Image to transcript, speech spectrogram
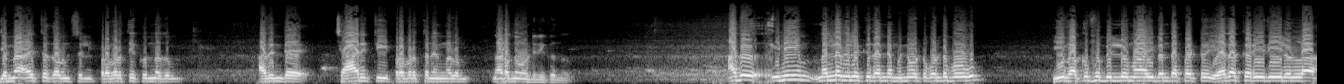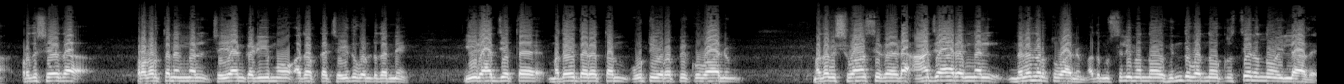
ജമാഅത്ത് കൗൺസിൽ പ്രവർത്തിക്കുന്നതും അതിന്റെ ചാരിറ്റി പ്രവർത്തനങ്ങളും നടന്നുകൊണ്ടിരിക്കുന്നത്. അത് ഇനിയും നല്ല നിലയ്ക്ക് തന്നെ മുന്നോട്ട് കൊണ്ടുപോകും. ഈ വഖഫ് ബില്ലുമായി ബന്ധപ്പെട്ട് ഏതൊക്കെ രീതിയിലുള്ള പ്രതിഷേധ പ്രവർത്തനങ്ങൾ ചെയ്യാൻ കഴിയുമോ അതൊക്കെ ചെയ്തുകൊണ്ട് തന്നെ ഈ രാജ്യത്തെ മതേതരത്വം ഊട്ടിയുറപ്പിക്കുവാനും മതവിശ്വാസികളുടെ ആചാരങ്ങൾ നിലനിർത്തുവാനും അത് മുസ്ലിമെന്നോ ഹിന്ദുവെന്നോ ക്രിസ്ത്യനെന്നോ ഇല്ലാതെ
